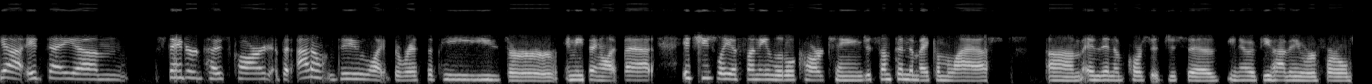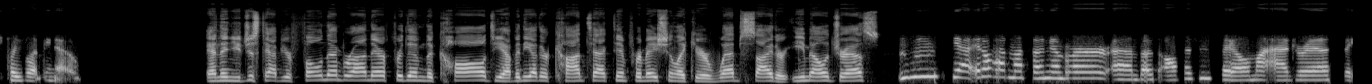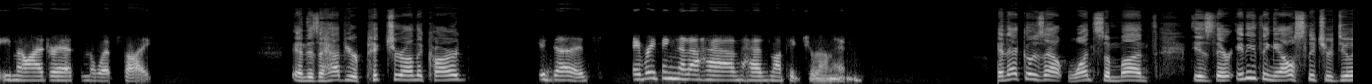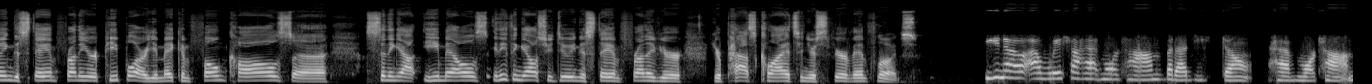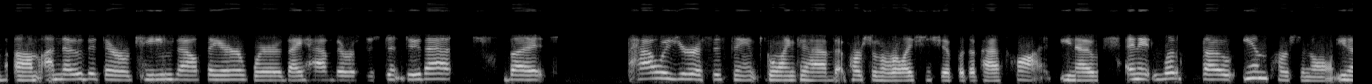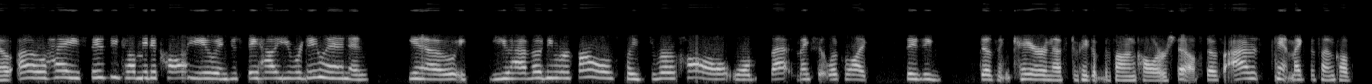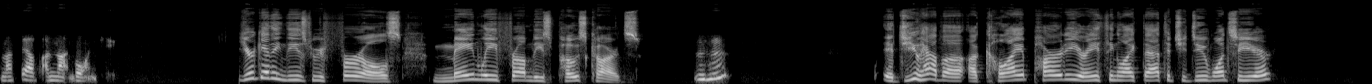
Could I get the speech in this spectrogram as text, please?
Yeah, it's a um standard postcard, but I don't do like the recipes or anything like that. It's usually a funny little cartoon, just something to make them laugh. Um, and then, of course, it just says, you know, if you have any referrals, please let me know. And then you just have your phone number on there for them to call. Do you have any other contact information like your website or email address? Yeah, it'll have my phone number, um, both office and cell, my address, the email address, and the website. And does it have your picture on the card? It does. Everything that I have has my picture on it. And that goes out once a month. Is there anything else that you're doing to stay in front of your people? Are you making phone calls, uh, sending out emails? Anything else you're doing to stay in front of your, your past clients and your sphere of influence? You know, I wish I had more time, but I just don't have more time. Um, I know that there are teams out there where they have their assistant do that, but how is your assistant going to have that personal relationship with a past client? You know, and it looks so impersonal. You know, oh hey, Susie told me to call you and just see how you were doing, and you know, if you have any referrals, please give her a call. Well, that makes it look like Susie doesn't care enough to pick up the phone call herself. So if I can't make the phone calls myself, I'm not going to. You're getting these referrals mainly from these postcards. Mm-hmm. Uh, do you have a, a client party or anything like that that you do once a year?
